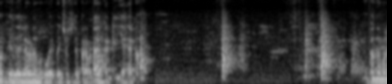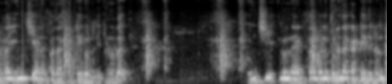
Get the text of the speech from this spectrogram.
ഓക്കെ ഇതെല്ലാം കൂടെ നമുക്ക് ഒരുമിച്ച് വെച്ചിട്ട് പ്രവടാൻ കട്ട് ചെയ്യാം കേട്ടോ. അപ്പം നമ്മുടെ ഇഞ്ചിയാണ് ഇപ്പോൾ ഇതാ കട്ട് ചെയ്തുകൊണ്ടിരിക്കുന്നത്. ഇഞ്ചി നമ്മൾ നേരത്തെ വെളുത്തുള്ളി ഇതാ കട്ട് ചെയ്തിട്ടുണ്ട്.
